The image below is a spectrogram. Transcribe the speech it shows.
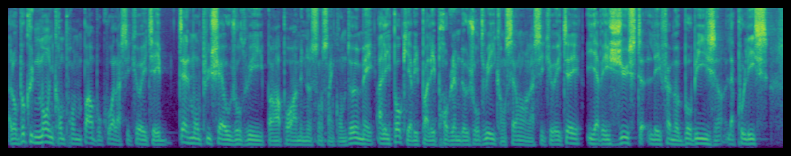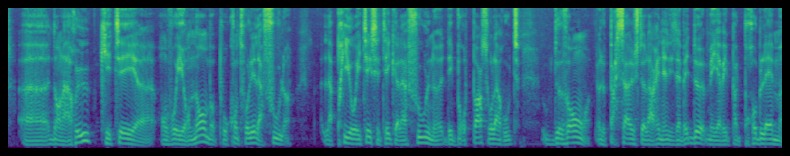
Alors beaucoup de monde ne comprend pas pourquoi la sécurité est tellement plus chère aujourd'hui par rapport à 1952, mais à l'époque, il n'y avait pas les problèmes d'aujourd'hui concernant la sécurité. Il y avait juste les fameux bobbies, la police euh, dans la rue, qui étaient euh, envoyés en nombre pour contrôler la foule la priorité, c'était que la foule ne déborde pas sur la route ou devant le passage de la reine Elisabeth II. Mais il n'y avait pas de problème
